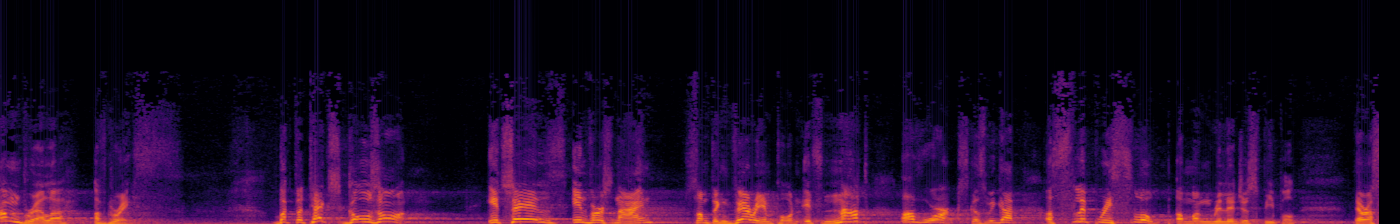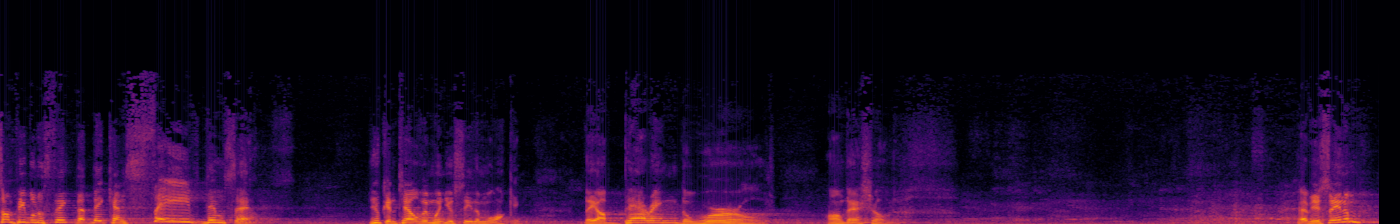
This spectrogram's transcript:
umbrella of grace. But the text goes on. It says in verse 9 something very important. It's not of works because we got a slippery slope among religious people. There are some people who think that they can save themselves. You can tell them when you see them walking. They are bearing the world on their shoulders. Have you seen them?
